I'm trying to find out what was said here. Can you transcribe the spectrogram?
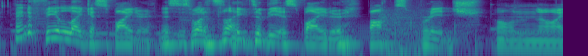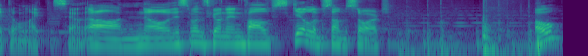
Kind of feel like a spider. This is what it's like to be a spider. Box bridge. Oh no, I don't like the sound. Oh no, this one's gonna involve skill of some sort. Oh,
